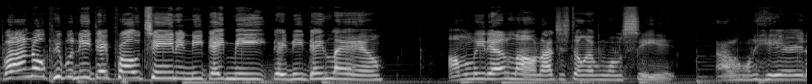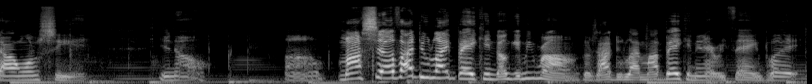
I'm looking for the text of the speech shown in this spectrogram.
But I know people need their protein and need their meat, they need their lamb. I'm gonna leave that alone. I just don't ever want to see it. I don't want to hear it. I don't want to see it. You know. Um, myself, I do like bacon. Don't get me wrong, because I do like my bacon and everything. But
